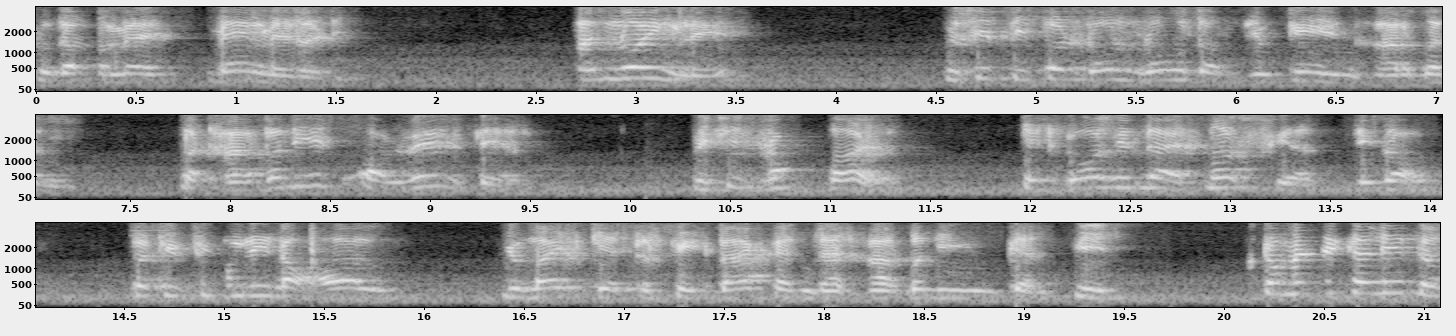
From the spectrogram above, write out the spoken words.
to the main melody unknowingly, you see, people don't know the beauty in harmony but harmony is always there which is not heard it goes in the atmosphere dissolves but if you are in a hall you might get the feedback and that harmony you can feel automatically the,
